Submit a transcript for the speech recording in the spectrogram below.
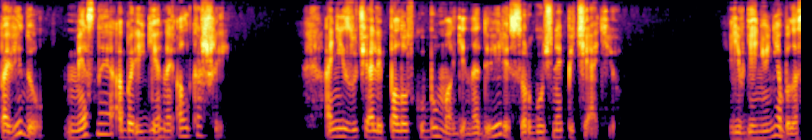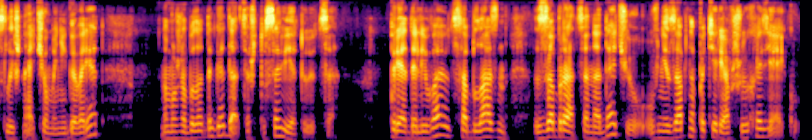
По виду местные аборигены-алкаши. Они изучали полоску бумаги на двери с сургучной печатью. Евгению не было слышно, о чем они говорят, но можно было догадаться, что советуются. Преодолевают соблазн забраться на дачу, внезапно потерявшую хозяйку.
